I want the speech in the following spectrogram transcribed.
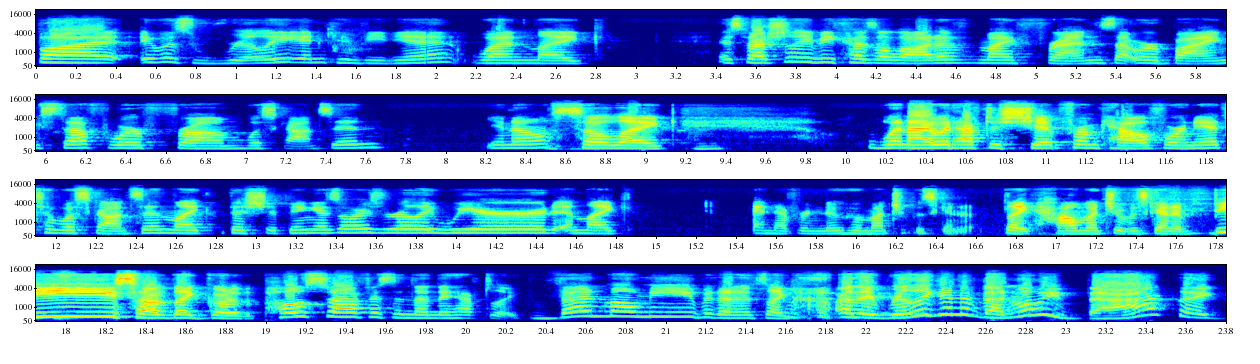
but it was really inconvenient when like especially because a lot of my friends that were buying stuff were from Wisconsin, you know? So Mhm. like Mhm. when I would have to ship from California to Wisconsin, like the shipping is always really weird and like I never knew how much it was gonna like how much it was gonna be. So I'd like go to the post office and then they'd have to like Venmo me, but then it's like, are they really gonna Venmo me back? Like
